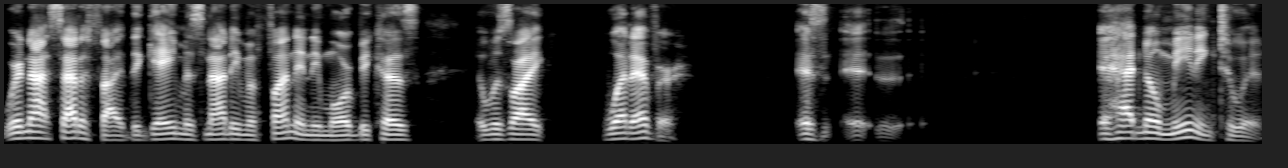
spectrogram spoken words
we're not satisfied. The game is not even fun anymore because it was like whatever. It's, it, it had no meaning to it.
